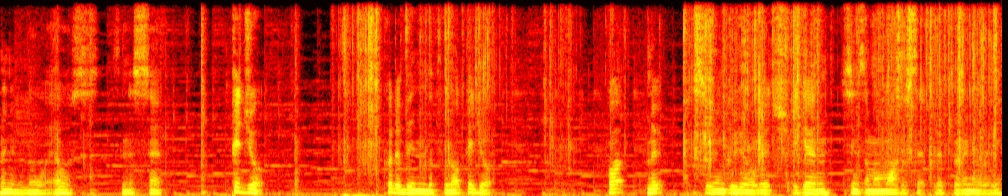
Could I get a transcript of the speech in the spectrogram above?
I don't even know what else is in the set. Pidgeot could have been the full art Pidgeot. But nope, Hisuian Goodra, which again, since I'm a master set collector anyway,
